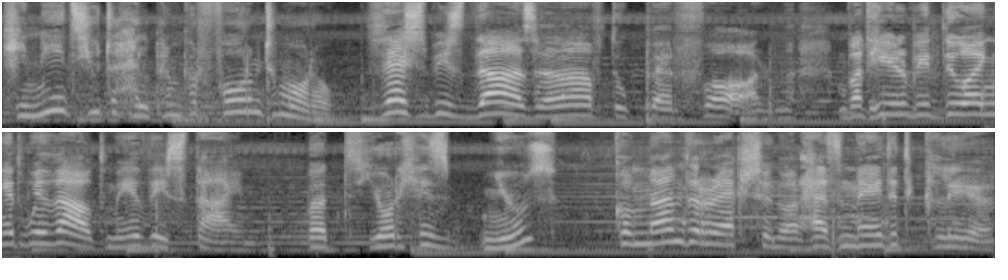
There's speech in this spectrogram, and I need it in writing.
He needs you to help him perform tomorrow. Thespis does love to perform, but he'll be doing it without me this time. But you're his muse? Commander Rexenor has made it clear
